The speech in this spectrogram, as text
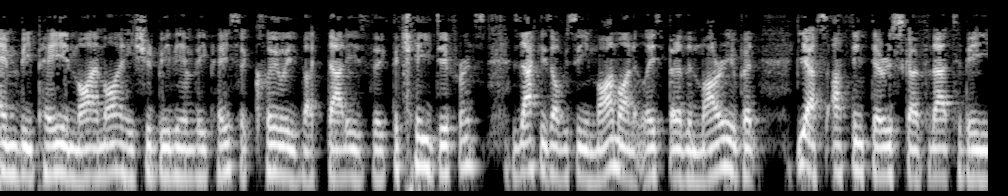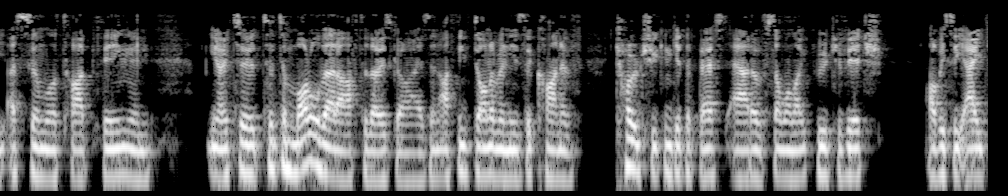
MVP in my mind. He should be the MVP. So clearly, like that is the, the key difference. Zach is obviously in my mind at least better than Murray, but yes, I think there is scope for that to be a similar type thing, and you know to to, to model that after those guys. And I think Donovan is the kind of coach who can get the best out of someone like Vucevic. Obviously, AK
